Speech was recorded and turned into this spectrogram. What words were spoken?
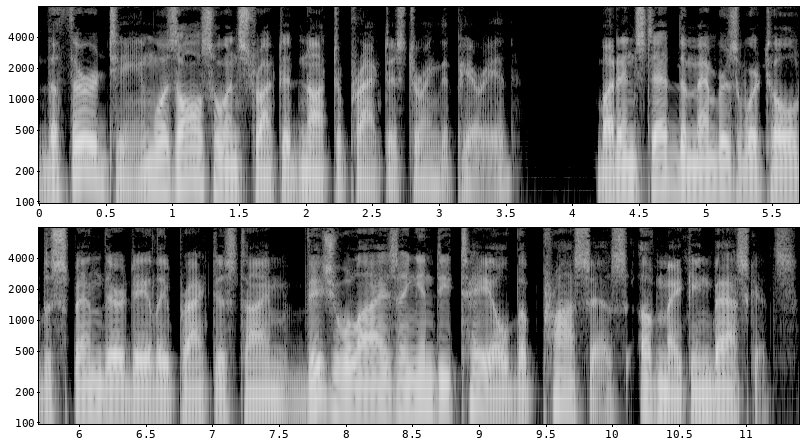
The third team was also instructed not to practice during the period, but instead the members were told to spend their daily practice time visualizing in detail the process of making baskets.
